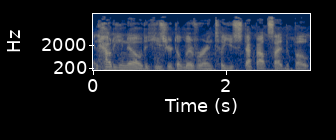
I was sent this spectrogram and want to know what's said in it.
And how do you know that he's your deliverer until you step outside the boat,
